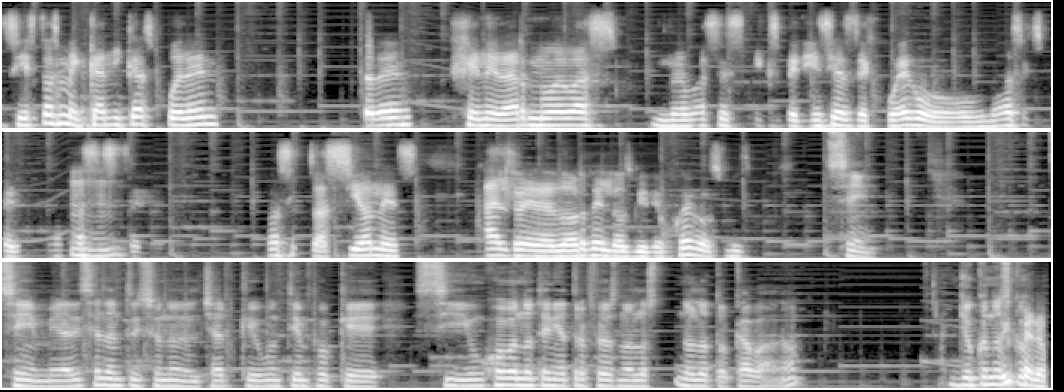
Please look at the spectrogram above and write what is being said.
si estas mecánicas pueden, pueden generar nuevas, nuevas experiencias de juego o nuevas, experiencias, situaciones alrededor de los videojuegos mismos. Sí. Sí, mira, dice la intuición en el chat que hubo un tiempo que si un juego no tenía trofeos no, los, no lo tocaba, ¿no? Yo conozco. pero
